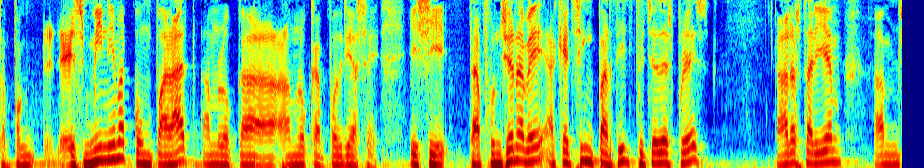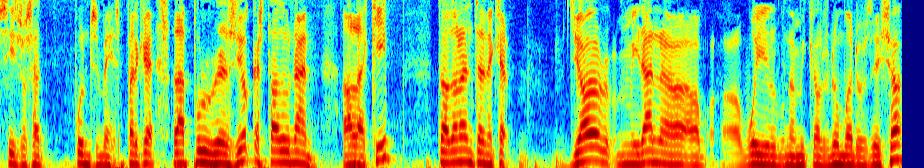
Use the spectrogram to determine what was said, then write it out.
tampoc és mínima comparat amb el que, amb el que podria ser. I si te funciona bé aquests cinc partits potser després ara estaríem amb 6 o 7 punts més perquè la progressió que està donant a l'equip t'ha donat a entendre que jo mirant uh, avui una mica els números d'això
